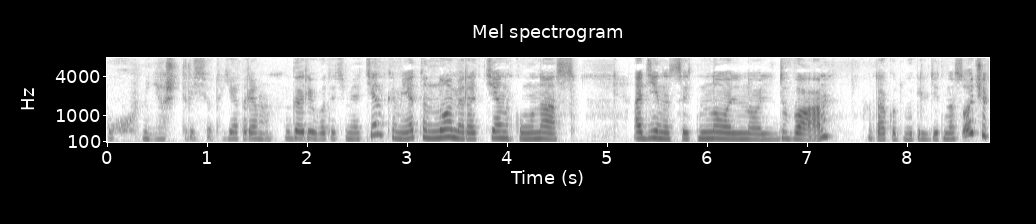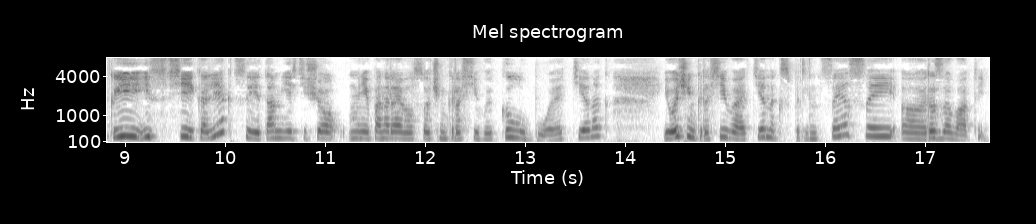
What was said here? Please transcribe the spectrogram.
Ух, меня аж трясет. Я прям горю вот этими оттенками. Это номер оттенка у нас 11002. Вот так вот выглядит носочек. И из всей коллекции там есть еще, мне понравился очень красивый голубой оттенок и очень красивый оттенок с принцессой э, розоватый.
